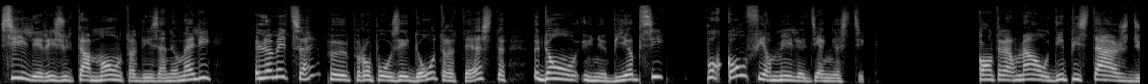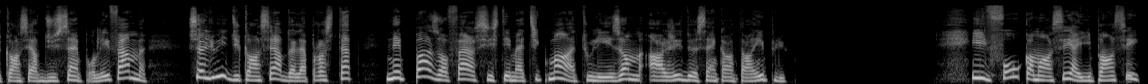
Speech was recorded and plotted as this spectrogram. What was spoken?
Si les résultats montrent des anomalies, le médecin peut proposer d'autres tests, dont une biopsie, pour confirmer le diagnostic. Contrairement au dépistage du cancer du sein pour les femmes, celui du cancer de la prostate n'est pas offert systématiquement à tous les hommes âgés de 50 ans et plus. Il faut commencer à y penser,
